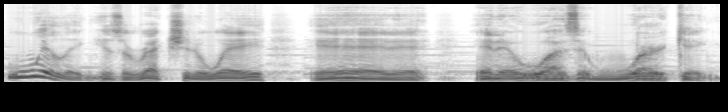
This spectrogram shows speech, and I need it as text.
willing his erection away, and, and it wasn't working.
